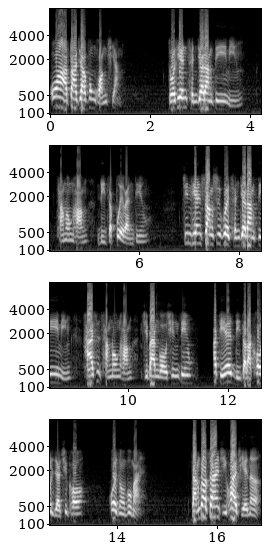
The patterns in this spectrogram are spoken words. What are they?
哇，大家疯狂抢。昨天成交量第一名，长隆行二十八万张。今天上市柜成交量第一名还是长隆行一万五千张，啊，跌二十六块、二十七块，为什么不买？涨到三十几块钱了，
